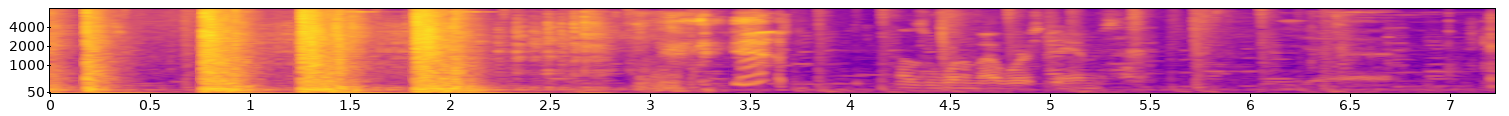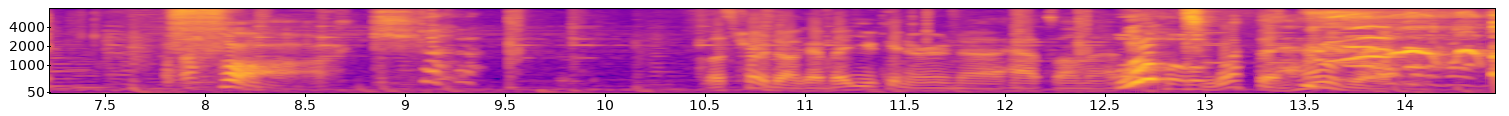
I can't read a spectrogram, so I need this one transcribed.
That was one of my worst games. Fuck. Let's try dunk. I bet you can earn uh, hats on that. What? What the hell is that?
